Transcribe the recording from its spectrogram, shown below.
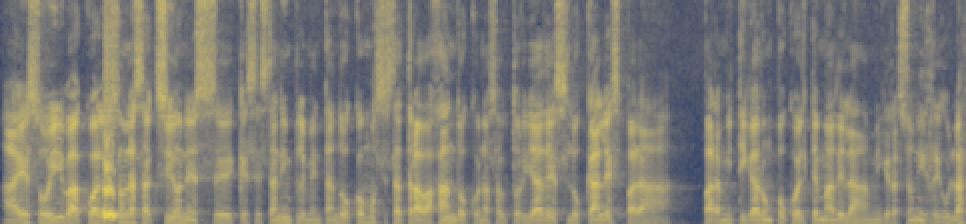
A eso iba, ¿cuáles son las acciones eh, que se están implementando? ¿Cómo se está trabajando con las autoridades locales para, para mitigar un poco el tema de la migración irregular?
